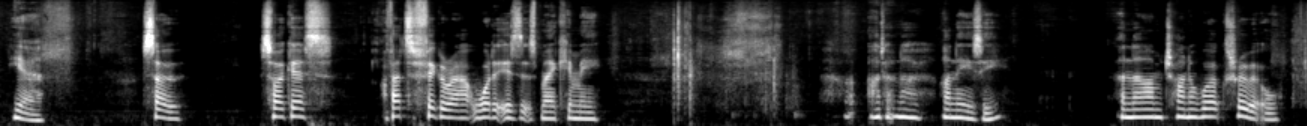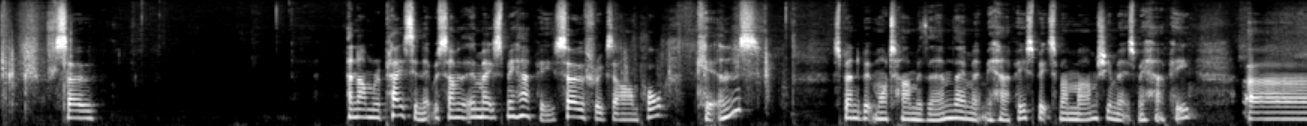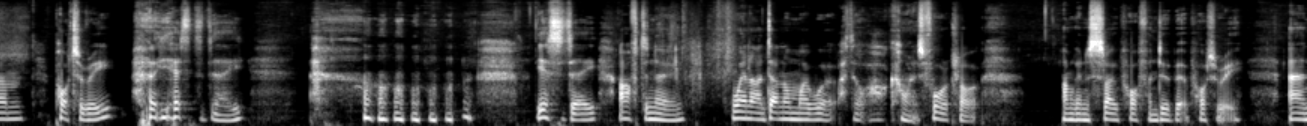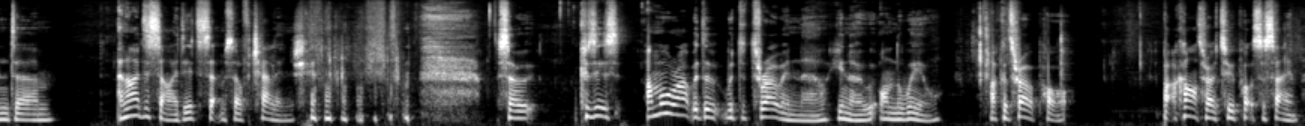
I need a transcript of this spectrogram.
Yeah. So, so I guess I've had to figure out what it is that's making me, I don't know, uneasy. And now I'm trying to work through it all. So, and I'm replacing it with something that makes me happy. So, for example, kittens. Spend a bit more time with them. They make me happy. Speak to my mum. She makes me happy. Um, pottery. Yesterday. yesterday afternoon when I'd done all my work, I thought, oh, come on, it's four o'clock. I'm going to slope off and do a bit of pottery. And, um, and I decided to set myself a challenge. so, because it's, I'm all right with the, with the throwing now, you know, on the wheel. I could throw a pot, but I can't throw two pots the same.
